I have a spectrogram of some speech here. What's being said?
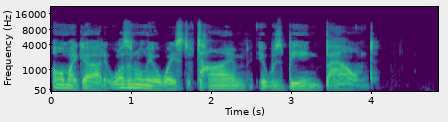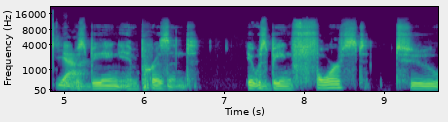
oh my God, it wasn't only a waste of time, it was being bound, yeah. it was being imprisoned, it was being forced to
